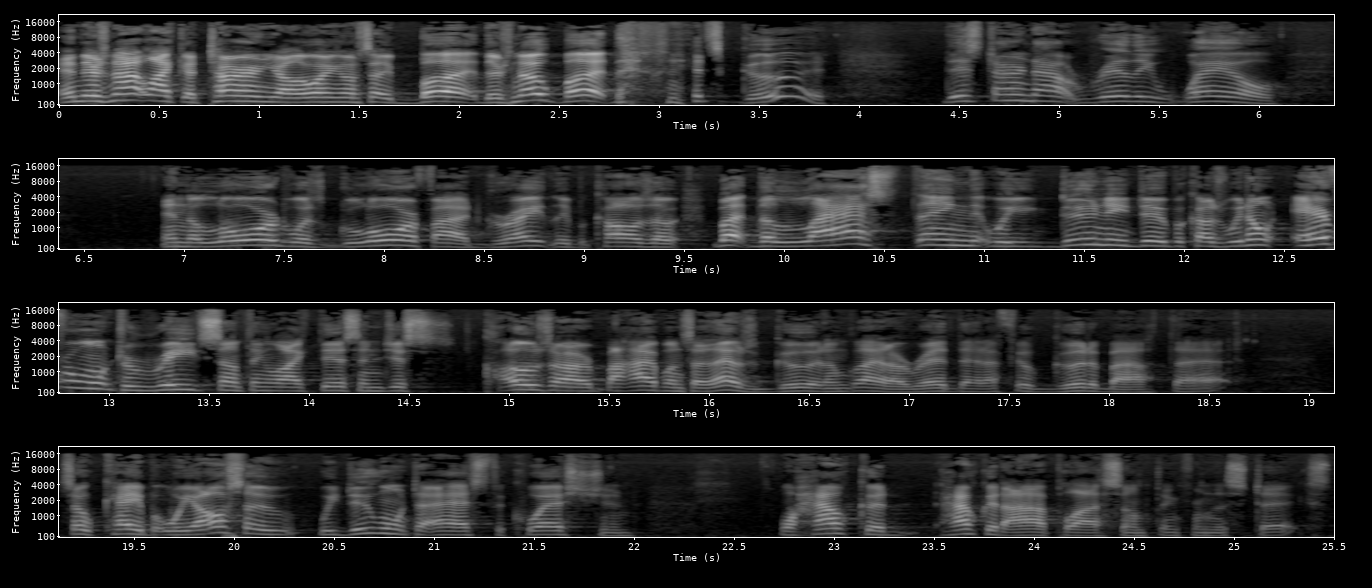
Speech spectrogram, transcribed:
And there's not like a turn, y'all are going to say, but. There's no but. it's good. This turned out really well. And the Lord was glorified greatly because of it. But the last thing that we do need to do, because we don't ever want to read something like this and just close our Bible and say, that was good. I'm glad I read that. I feel good about that. It's okay, but we also we do want to ask the question, well, how could how could I apply something from this text?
